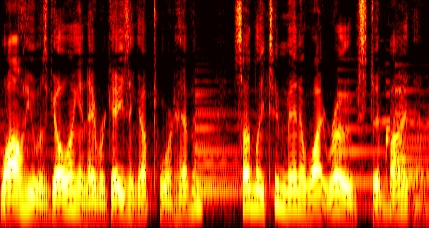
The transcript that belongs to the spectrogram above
While he was going and they were gazing up toward heaven, suddenly two men in white robes stood by them.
